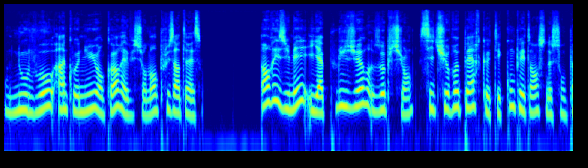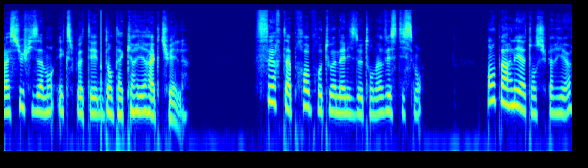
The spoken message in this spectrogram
nouveaux, inconnus encore et sûrement plus intéressants. En résumé, il y a plusieurs options si tu repères que tes compétences ne sont pas suffisamment exploitées dans ta carrière actuelle. Faire ta propre auto-analyse de ton investissement. En parler à ton supérieur.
